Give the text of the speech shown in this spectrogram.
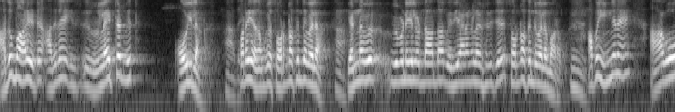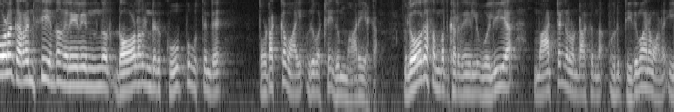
അത് മാറിയിട്ട് അതിനെ റിലേറ്റഡ് വിത്ത് ഓയിലാണ്. പറയാ പറയുക നമുക്ക് സ്വർണത്തിന്റെ വില. എണ്ണ വിപണിയിൽ ഉണ്ടാകുന്ന വ്യതിയാനങ്ങളനുസരിച്ച് സ്വർണത്തിന്റെ വില മാറും. അപ്പോൾ ഇങ്ങനെ ആഗോള കറൻസി എന്ന നിലയിൽ നിന്ന് ഡോളറിന്റെ ഒരു കൂപ്പുകുത്തിന്റെ തുടക്കമായി ഒരുപക്ഷെ ഇത് മാറിയേക്കാം. ലോക സമ്പദ്ഘടനയിൽ വലിയ മാറ്റങ്ങൾ ഉണ്ടാക്കുന്ന ഒരു തീരുമാനമാണ് ഈ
